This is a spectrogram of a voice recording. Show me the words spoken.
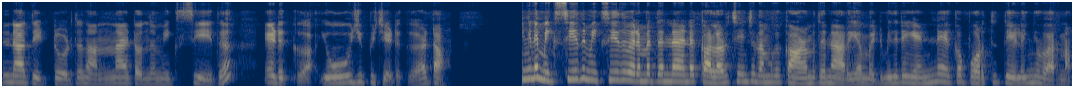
ഇതിനകത്ത് ഇട്ട് കൊടുത്ത് നന്നായിട്ടൊന്ന് മിക്സ് ചെയ്ത് എടുക്കുക. യോജിപ്പിച്ചെടുക്കുക കേട്ടോ. ഇങ്ങനെ മിക്സ് ചെയ്ത് മിക്സ് ചെയ്ത് വരുമ്പോൾ തന്നെ അതിന്റെ കളർ ചേഞ്ച് നമുക്ക് കാണുമ്പോൾ തന്നെ അറിയാൻ പറ്റും. ഇതിന്റെ എണ്ണയൊക്കെ പുറത്ത് തെളിഞ്ഞ് വരണം.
